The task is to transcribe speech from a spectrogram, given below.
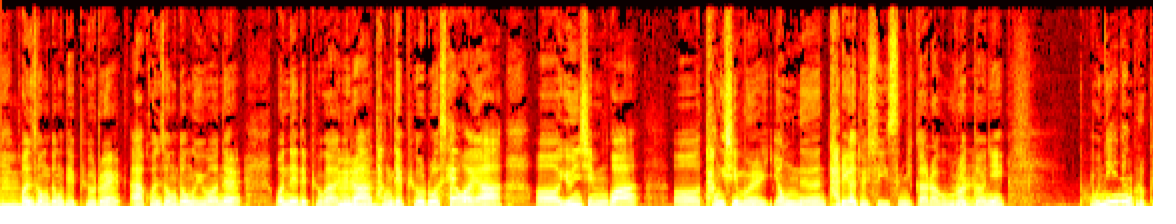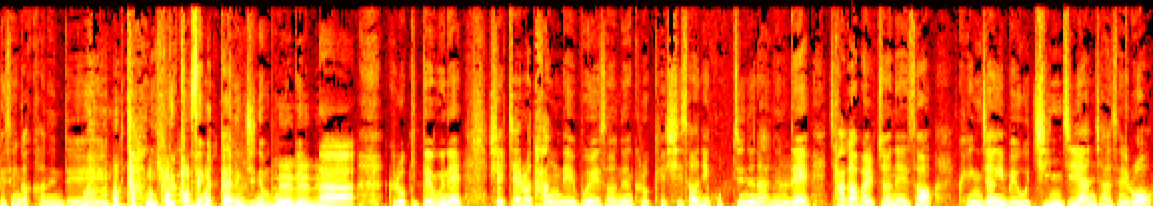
음. 권성동 대표를 아 권성동 의원을 원내대표가 아니라 음. 당 대표로 세워야 어 윤심과 어 당심을 엮는 다리가 될 수 있습니까라고 물었더니 네. 본인은 그렇게 생각하는데 당이 그렇게 생각하는지는 모르겠다. 그렇기 때문에 실제로 당 내부에서는 그렇게 시선이 곱지는 않은데 네. 자가 발전해서 굉장히 매우 진지한 자세로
